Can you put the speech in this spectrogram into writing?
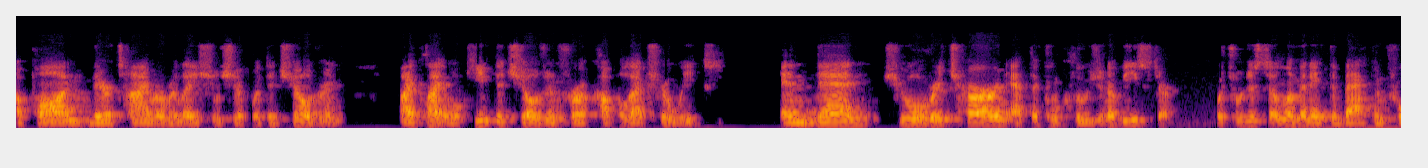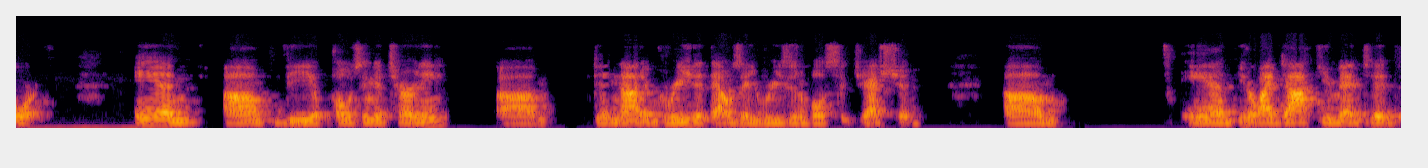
upon their time or relationship with the children. My client will keep the children for a couple extra weeks, and then she will return at the conclusion of Easter, which will just eliminate the back and forth. And um, the opposing attorney um, did not agree that that was a reasonable suggestion. Um, and you know, I documented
